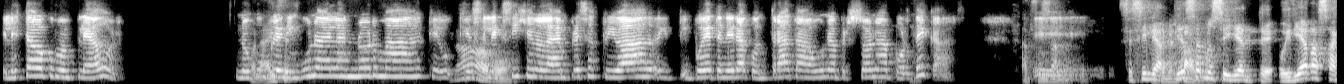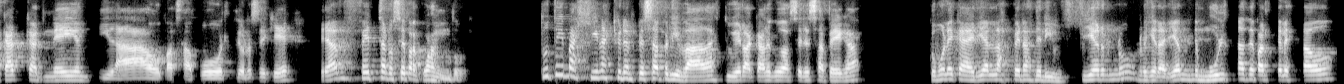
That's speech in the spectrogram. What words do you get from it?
el Estado como empleador. No cumple ninguna de las normas que, se le exigen a las empresas privadas y, puede tener a contrata a una persona por décadas. Eh, Cecilia, piensa en lo siguiente, hoy día va a sacar carnet de identidad o pasaporte o no sé qué, te dan fecha no sé para cuándo. ¿Tú te imaginas que una empresa privada estuviera a cargo de hacer esa pega? ¿Cómo le caerían las penas del infierno? ¿Lo llenarían de multas de parte del Estado?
